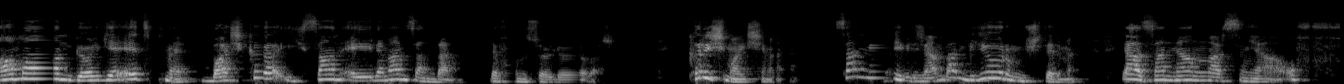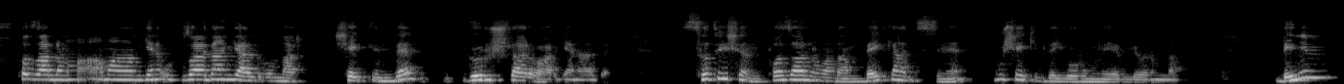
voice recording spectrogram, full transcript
aman gölge etme, başka ihsan eylemem senden lafını söylüyorlar. Karışma işime. Sen mi bileceksin? Ben biliyorum müşterimi. Ya sen ne anlarsın ya? Of pazarlama aman gene uzaydan geldi bunlar şeklinde görüşler var genelde. Satışın pazarlamadan beklentisini bu şekilde yorumlayabiliyorum ben. Benim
